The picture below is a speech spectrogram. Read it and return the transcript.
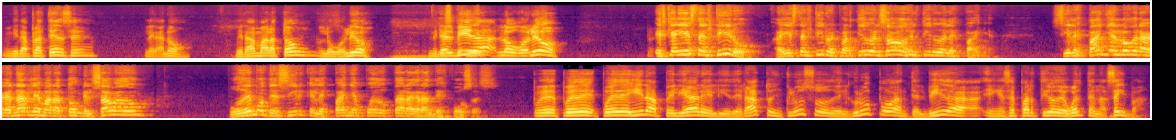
mira Platense, le ganó. Mira Maratón, lo goleó. Mira el Vida, lo goleó. Es que ahí está el tiro, ahí está el tiro. El partido del sábado es el tiro de la España. Si el España logra ganarle a Maratón el sábado, podemos decir que la España puede optar a grandes cosas. Puede, puede, puede ir a pelear el liderato incluso del grupo ante el Vida en ese partido de vuelta en la Ceiba.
